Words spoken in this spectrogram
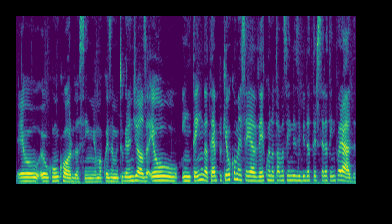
eu, eu concordo, assim, é uma coisa muito grandiosa. Eu entendo até porque eu comecei a ver quando estava sendo exibida a terceira temporada.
